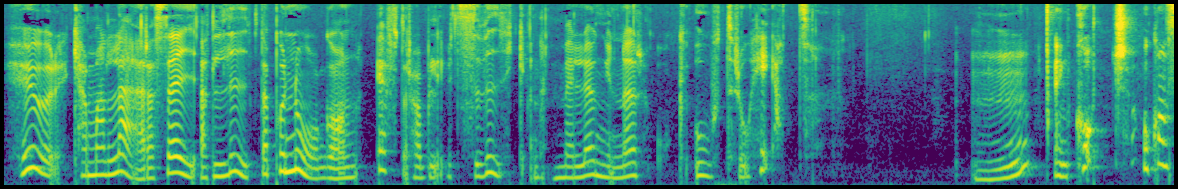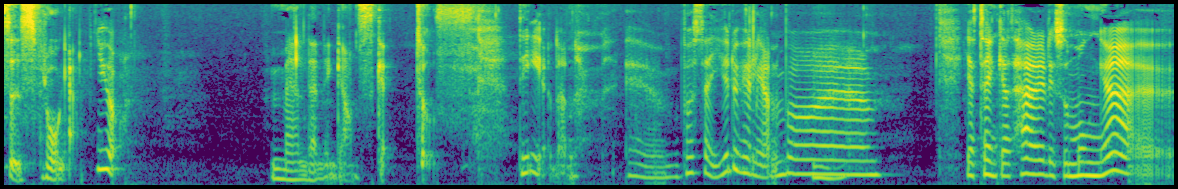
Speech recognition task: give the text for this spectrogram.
Hur kan man lära sig att lita på någon efter att ha blivit sviken med lögner och otrohet? Mm. En kort och koncis fråga, Ja, men den är ganska tuff. det är den. Eh, vad säger du Helene? Vad, eh, jag tänker att här är det så många eh,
